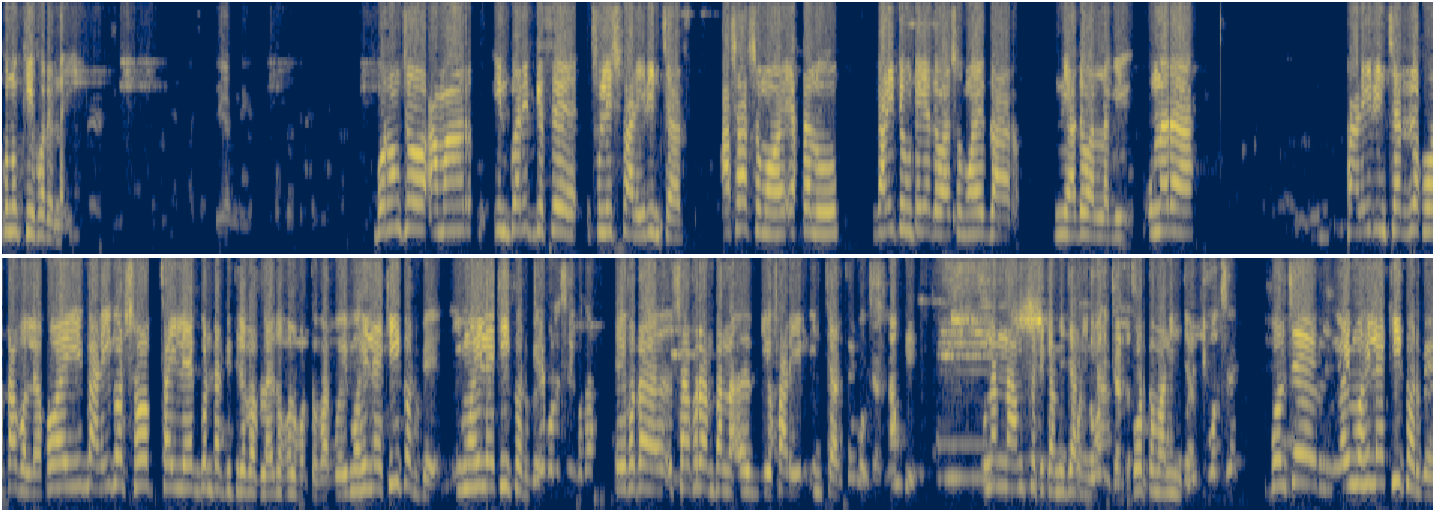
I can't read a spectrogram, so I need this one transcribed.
কোনো কি করে নাই। ঠিক বরঞ্চ আমার ইনকোয়ারিত গেছে পুলিশ ফাঁড়ির ইনচার্জ আসার সময় একটা লোক গাড়িতে উঠাইয়া দেওয়ার সময় যার নিয়া দেওয়ার লাগে। ওনারা ফাঁড়ির ইনচার্জের কথা বলে কয় বাড়ি ঘর সব চাইলে এক ঘণ্টার ভিতরে বাবলায় দখল করতে পারব এই মহিলা কি করবে এই মহিলা কি করবে এই কথা? সাফরান থানা ফাঁড়ির ইনচার্জে বলছে। ওনার নাম সঠিক আমি জানি না। বর্তমান ইনচার্জ ইনচার্জ কি বলছে? এই মহিলা কি করবে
